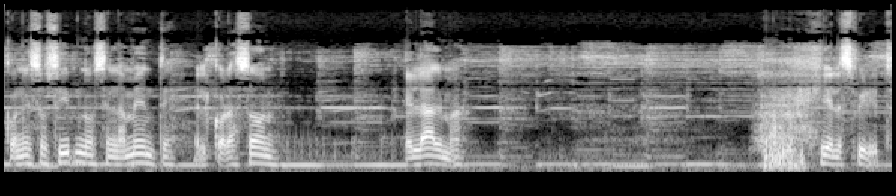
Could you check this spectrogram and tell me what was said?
con esos himnos en la mente, el corazón, el alma y el espíritu.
